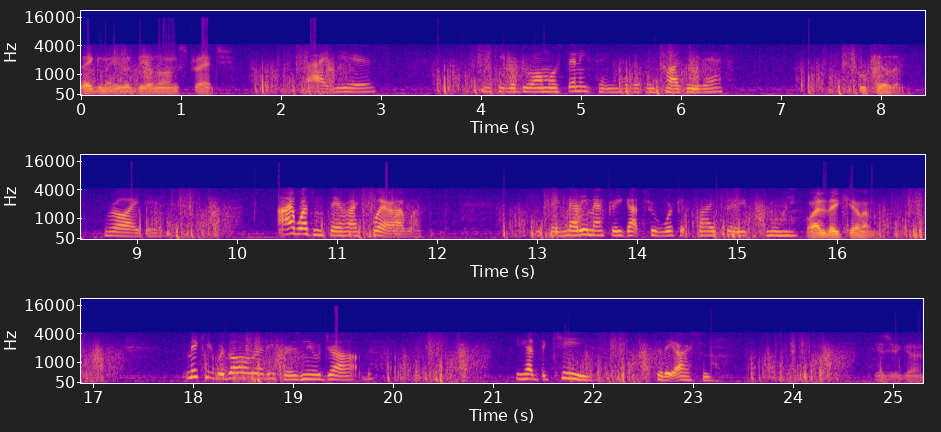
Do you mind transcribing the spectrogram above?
bigamy would be a long stretch. Five years. Mickey would do almost anything other than cause me that. Who killed him? Roy did. I wasn't there, I swear I wasn't. They met him after he got through work at 5.30 this morning. Why did they kill him? Mickey was all ready for his new job. He had the keys to the arsenal. Here's your gun.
